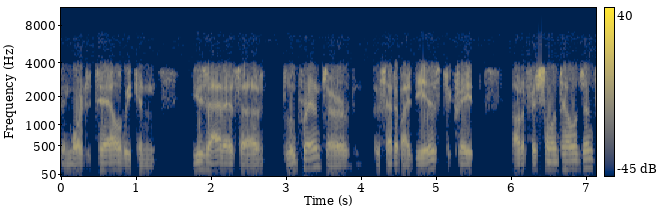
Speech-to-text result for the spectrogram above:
in more detail, we can use that as a blueprint or a set of ideas to create artificial intelligence.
